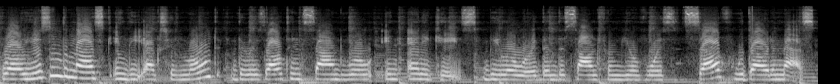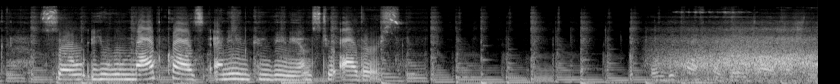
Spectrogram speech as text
While using the mask in the active mode, the resulting sound will in any case be lower than the sound from your voice itself without a mask, so you will not cause any inconvenience to others. On behalf of the entire Hushme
